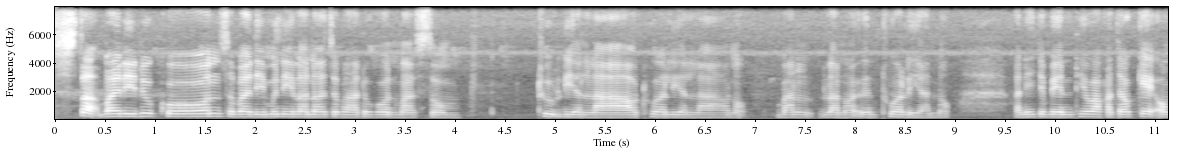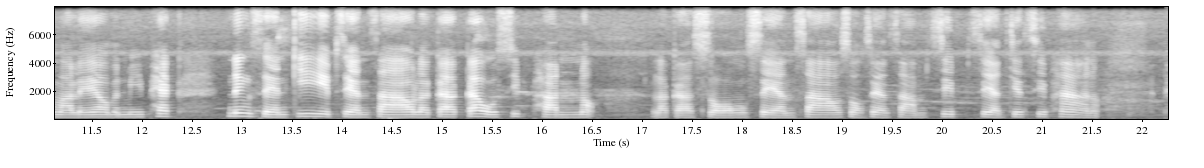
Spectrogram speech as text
สบายดีทุกคนสบายดีมื้อนี้เราน้อยจะพาทุกคนมาชมทุเรียนลาวทั่วเรียนลาวเนาะบ้านเราน้อยเอิ้นทั่วเรียนเนาะอันนี้จะเป็นที่ว่าเขาเจ้าแกะออกมาแล้ว มันมีแพ็ค1แสนกีบแสนซาวแล้วก็90พันเนาะแล้วก็2แสนซาว2แสน30แสน75เนาะแพ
